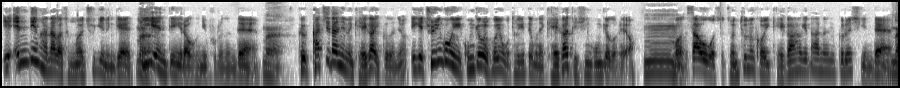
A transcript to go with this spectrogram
이 엔딩 하나가 정말 죽이는 게 네. D 엔딩이라고 흔히 부르는데 네. 그 같이 다니는 개가 있거든요. 이게 주인공이 공격을 거의 못하기 때문에 개가 대신 공격을 해요. 음. 뭐 싸우고 전투는 거의 개가 하긴 하는 그런 식인데 네.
